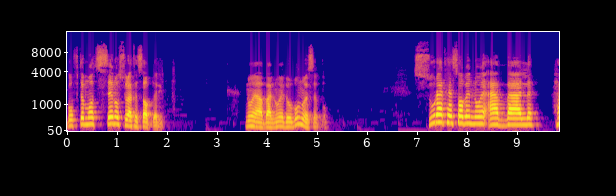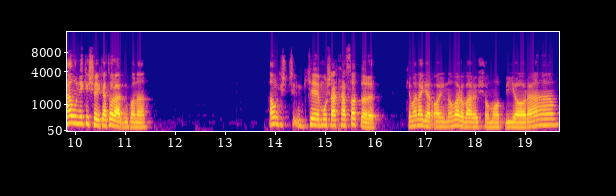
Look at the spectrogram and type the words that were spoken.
گفته ما سه نوع صورت حساب داریم. نوع اول نوع دوم نوع سوم. صورت حساب نوع اول همونی که شرکت ها رد می‌کنن. همون که مشخصات داره. که من اگر آینامه رو برای شما بیارم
